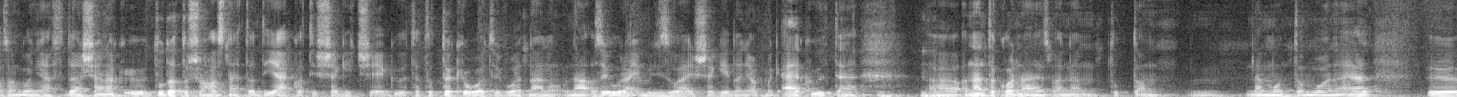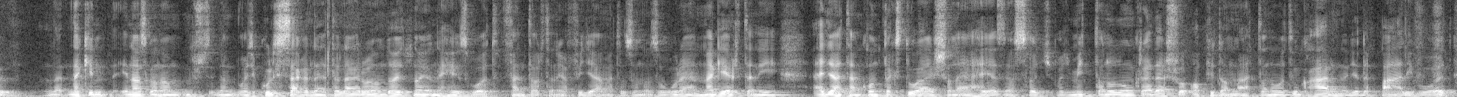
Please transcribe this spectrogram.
az angol nyelv tudásának, ő tudatosan használta a diákat is segítségül. Tehát ott tök jó volt, hogy volt nálam, az ő óráim vizuális segédanyag, meg elküldte. Uh-huh. A Nantakornál ez már nem tudtam, nem mondtam volna el. Ő, neki, én azt gondolom, most nem, vagy a kulisszákat lehet elárulom, de hogy nagyon nehéz volt fenntartani a figyelmet azon az órán, megérteni, egyáltalán kontextuálisan elhelyezni azt, hogy, hogy mit tanulunk, ráadásul apidammát tanultunk, a háromnegyede Páli volt,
